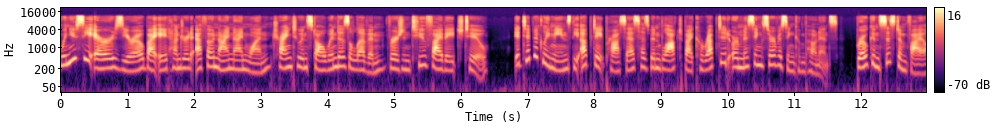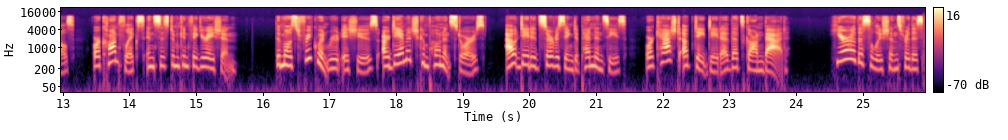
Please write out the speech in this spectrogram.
When you see error 0 by 800 FO991 trying to install Windows 11 version 25H2, it typically means the update process has been blocked by corrupted or missing servicing components, broken system files, or conflicts in system configuration. The most frequent root issues are damaged component stores, outdated servicing dependencies, or cached update data that's gone bad. Here are the solutions for this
